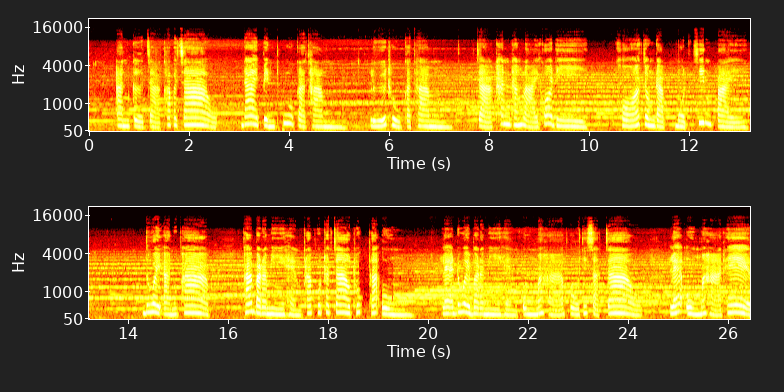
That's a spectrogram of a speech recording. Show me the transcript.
ๆ อันเกิดจากข้าพเจ้า ได้เป็นผู้กระทำหรือถูกกระทำจากท่านทั้งหลายก็ดี ขอจงดับหมดสิ้นไป ด้วยอนุภาพ พระบารมีแห่งพระพุทธเจ้าทุกพระองค์ และด้วยบารมีแห่งองค์มหาโพธิสัตว์เจ้า และองค์มหาเทพ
